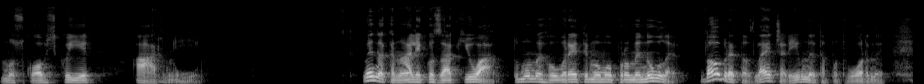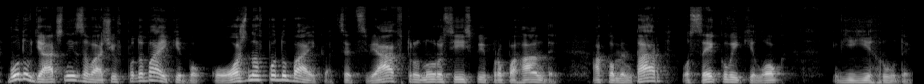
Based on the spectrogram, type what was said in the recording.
московської армії. Ви на каналі Козак ЮА, тому ми говоритимемо про минуле добре та зле, чарівне та потворне. Буду вдячний за ваші вподобайки, бо кожна вподобайка це цвях в труну російської пропаганди, а коментар осиковий кілок в її груди.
